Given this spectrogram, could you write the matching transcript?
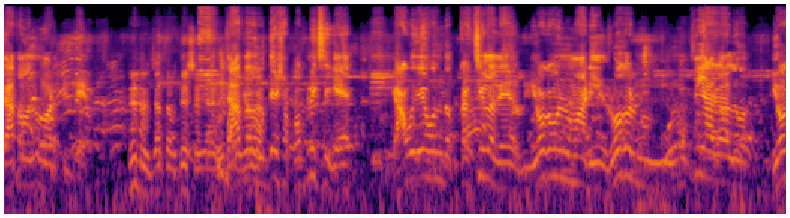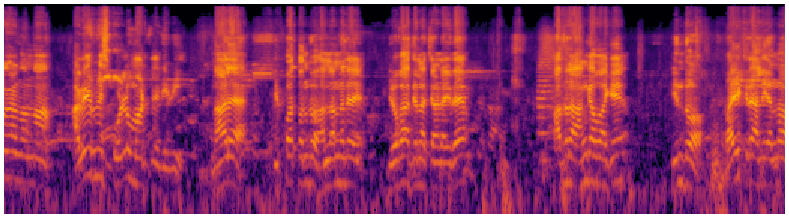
ಜಾಥಾವನ್ನು ಮಾಡುತ್ತಿದ್ದೇವೆ ಹೇಳ್ರಿ ಜಾತ್ರೆ ಉದ್ದೇಶ ಏನು? ಜಾಥಾದ ಉದ್ದೇಶ ಪಬ್ಲಿಕ್ಸಿಗೆ ಯಾವುದೇ ಒಂದು ಖರ್ಚಿಲ್ಲದೆ ಯೋಗವನ್ನು ಮಾಡಿ ರೋಗ ಮುಕ್ತಿಯಾಗಲು ಯೋಗವನ್ನು ಅವೇರ್ನೆಸ್ ಕೊಳ್ಳು ಮಾಡ್ತಾ ಇದ್ದೀವಿ ನಾಳೆ ಇಪ್ಪತ್ತೊಂದು ಹನ್ನೊಂದನೇ ಯೋಗ ದಿನಾಚರಣೆ ಇದೆ. ಅದರ ಅಂಗವಾಗಿ ಇಂದು ಬೈಕ್ ರ್ಯಾಲಿಯನ್ನು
